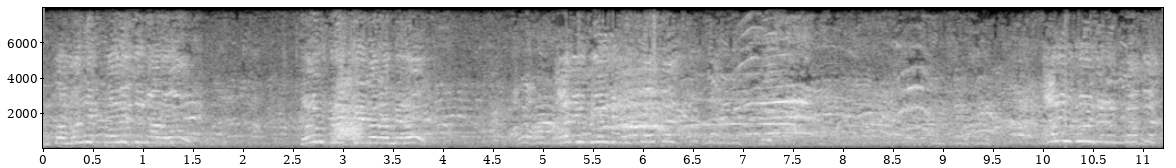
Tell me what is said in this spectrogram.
ఇంతమంది పోలీసులు ఉన్నారు ఎవరు బ్రేక్ చేయగలరా మీరు Are you doing it on purpose? Are you doing it on purpose?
